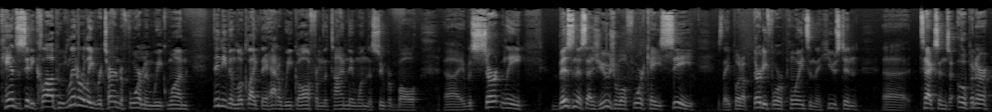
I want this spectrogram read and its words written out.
Kansas City club who literally returned to form in week one. Didn't even look like they had a week off from the time they won the Super Bowl. Uh, it was certainly business as usual for KC as they put up 34 points in the Houston uh, Texans opener.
